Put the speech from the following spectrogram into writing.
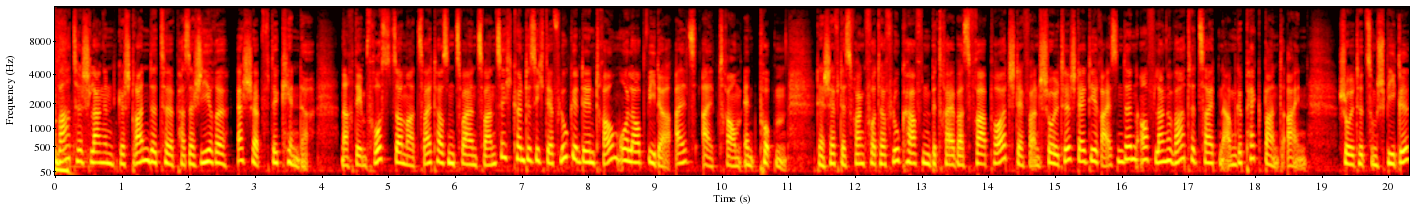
Warteschlangen, gestrandete Passagiere, erschöpfte Kinder. Nach dem Frustsommer 2022 könnte sich der Flug in den Traumurlaub wieder als Albtraum entpuppen. Der Chef des Frankfurter Flughafenbetreibers Fraport, Stefan Schulte, stellt die Reisenden auf lange Wartezeiten am Gepäckband ein. Schulte zum Spiegel.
